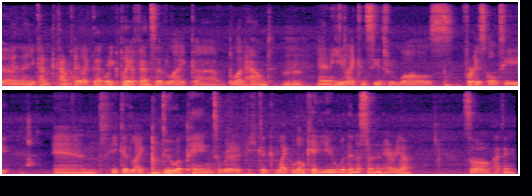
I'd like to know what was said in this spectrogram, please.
Yeah. and then you can kind of play like that, or you could play offensive like uh, Bloodhound, Mm-hmm. and he like can see through walls for his ulti, and he could like do a ping to where he could like locate you within a certain area. So I think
